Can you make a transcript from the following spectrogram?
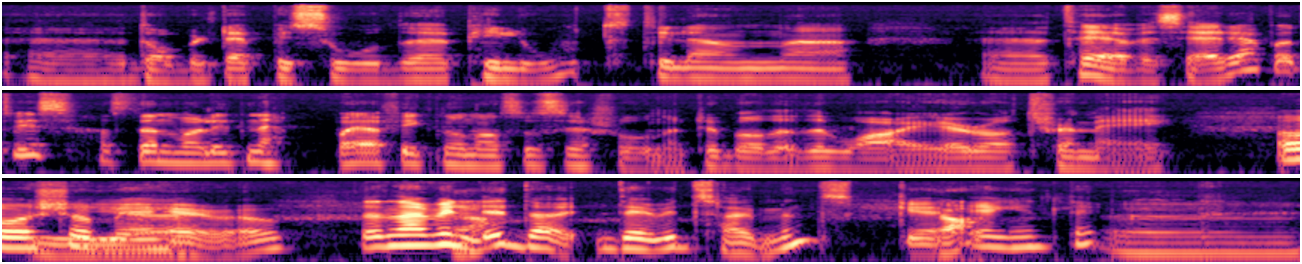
eh, eh, dobbeltepisode pilot til en eh, TV-serie, på et vis. Altså Den var litt neppe, og jeg fikk noen assosiasjoner til både The Wire og Tremay. Og Show Me a eh, Hero. Den er veldig ja. David Simonsk, eh, Ja. egentlig. Eh,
